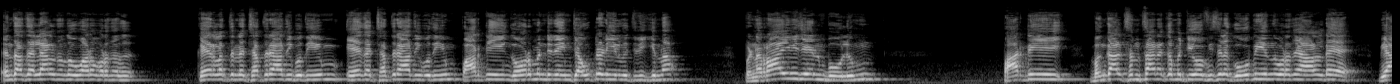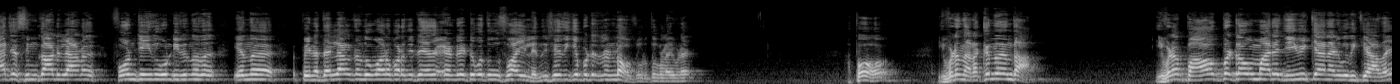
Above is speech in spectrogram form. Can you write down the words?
എന്താ ദല്ലാൽ നന്ദകുമാർ പറഞ്ഞത്? കേരളത്തിന്റെ ഛത്രാധിപതിയും ഏക ഛത്രാധിപതിയും പാർട്ടിയെയും ഗവൺമെന്റിനെയും ചവിട്ടടിയിൽ വെച്ചിരിക്കുന്ന പിണറായി വിജയൻ പോലും പാർട്ടി ബംഗാൾ സംസ്ഥാന കമ്മിറ്റി ഓഫീസിലെ ഗോപി എന്ന് പറഞ്ഞ ആളുടെ വ്യാജ സിം കാർഡിലാണ് ഫോൺ ചെയ്തുകൊണ്ടിരുന്നത് എന്ന് പിന്നെ ദല്ലാൽ നന്ദകുമാർ പറഞ്ഞിട്ട് ഏഴ് എട്ട് പത്ത് ദിവസമായില്ലേ? നിഷേധിക്കപ്പെട്ടിട്ടുണ്ടോ സുഹൃത്തുക്കളെ ഇവിടെ? അപ്പോൾ ഇവിടെ നടക്കുന്നത് എന്താ? ഇവിടെ പാവപ്പെട്ടവന്മാരെ ജീവിക്കാൻ അനുവദിക്കാതെ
